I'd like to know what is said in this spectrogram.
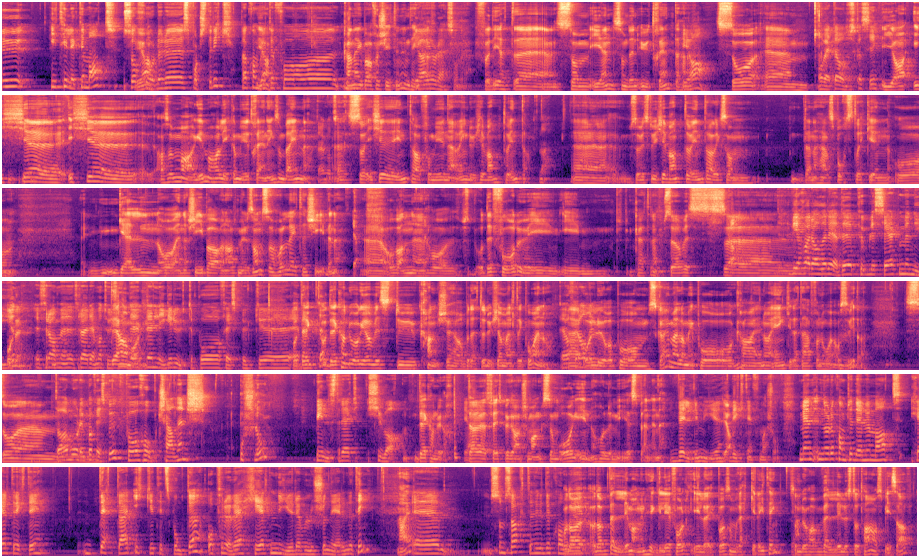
i tillegg til mat, så Ja. får dere sportsdrikk. Da kommer Ja. dere til å få Kan jeg bare få skyte inn en ting? Ja, gjør det, Sondre. Fordi at eh, som igjen, som den utrente her, Ja. så eh, Nå vet jeg hva du skal si. Ja, ikke, ikke Altså, magen må ha like mye trening som beinene. Det er godt sagt. Eh, Så ikke innta for mye næring du ikke er vant til å innta. Nei. Eh, Så hvis du ikke er vant til å innta liksom denne her sportsdrikken og Mm. Gelen og energibaren og alt mulig sånn, så hold deg til skivene Ja. eh, og vannet. Og, og det får du i, i Hva heter det? Service eh, Vi har allerede publisert menyen fra, fra Rema 1000. Det har Den, den ligger ute på og det, og det kan du òg gjøre hvis du kanskje hører på dette og du ikke har meldt deg på ennå. Ja, eh, og lurer på om skal jeg melde meg på, og hva er nå egentlig dette her for noe, osv. Så, videre. så um, Da går du inn på Facebook på Hope Challenge Oslo. Bindestrek 2018. det kan du gjøre. Ja. Det er et Facebook-arrangement som òg inneholder mye spennende. Veldig mye Ja. viktig informasjon. Men når det kommer til det med mat, helt riktig. Dette er ikke tidspunktet å prøve helt nye revolusjonerende ting. Nei? Eh, som sagt, det, det Og kommer er, og det er veldig mange hyggelige folk i løypa som rekker deg ting som du har veldig lyst til å ta og spise av.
